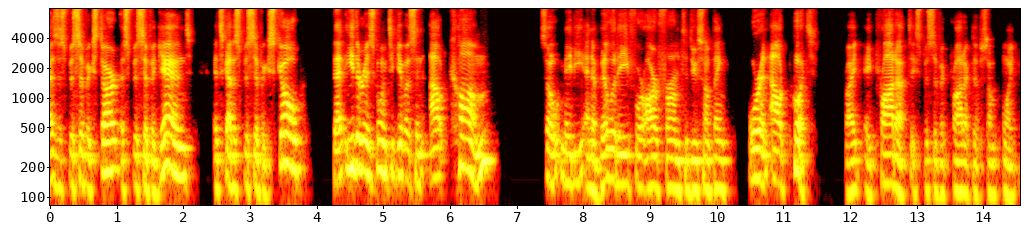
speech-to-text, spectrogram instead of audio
has a specific start, a specific end, it's got a specific scope that either is going to give us an outcome, so maybe an ability for our firm to do something, or an output, right? A product, a specific product of some point,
